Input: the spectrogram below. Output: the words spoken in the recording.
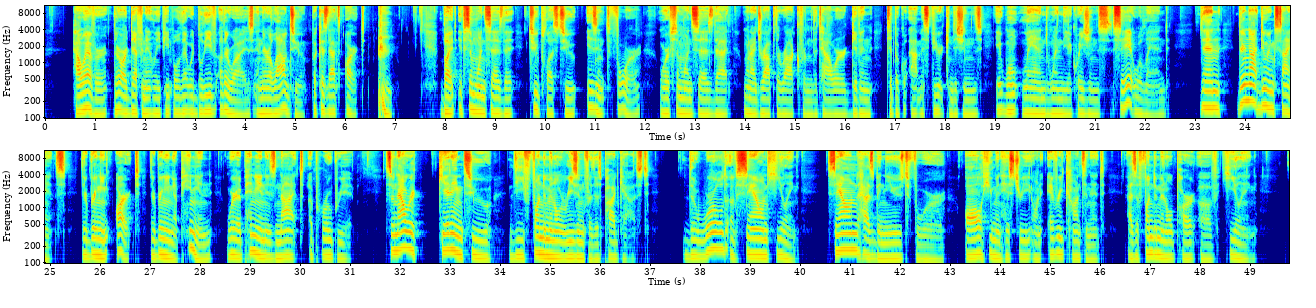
However, there are definitely people that would believe otherwise, and they're allowed to because that's art. but if someone says that 2 plus 2 isn't 4, or if someone says that when I drop the rock from the tower, given typical atmospheric conditions, it won't land when the equations say it will land, then they're not doing science. They're bringing art, they're bringing opinion where opinion is not appropriate. So now we're getting to the fundamental reason for this podcast the world of sound healing. Sound has been used for all human history on every continent as a fundamental part of healing.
